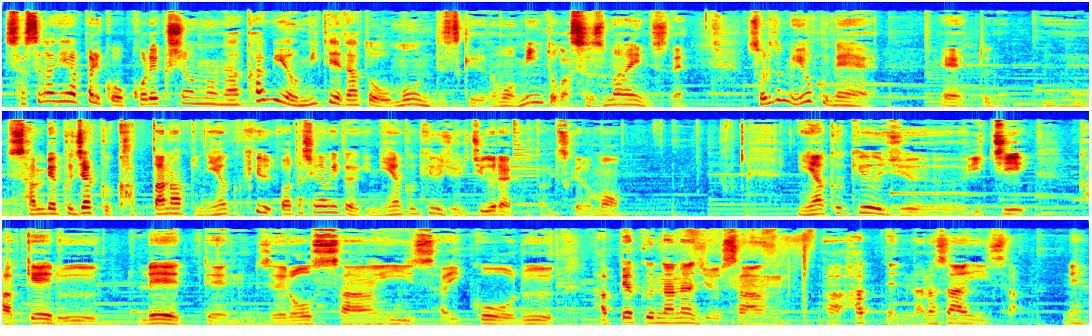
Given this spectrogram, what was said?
さすがにやっぱりこうコレクションの中身を見てだと思うんですけれどもミントが進まないんですね。それでもよくねえ、っと300弱買ったなと209私が見た時291ぐらいだったんですけども 291×0.03 イーサイコール873あ8.73イーサね。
